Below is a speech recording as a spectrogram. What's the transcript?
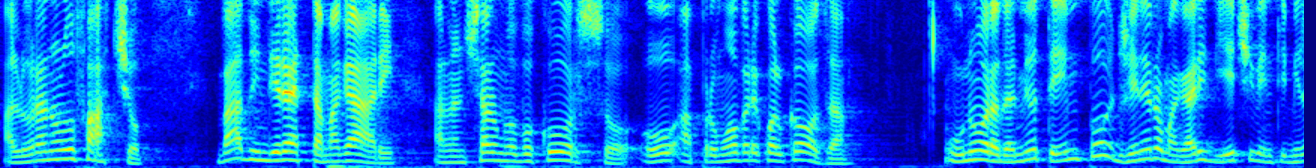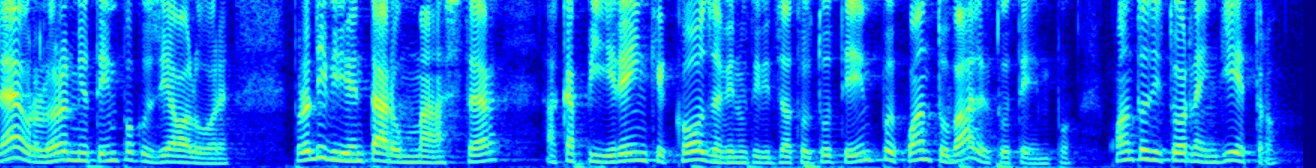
Allora non lo faccio. Vado in diretta magari a lanciare un nuovo corso o a promuovere qualcosa, un'ora del mio tempo genero magari 10-20 mila euro, allora il mio tempo così ha valore. Però devi diventare un master a capire in che cosa viene utilizzato il tuo tempo e quanto vale il tuo tempo, quanto ti torna indietro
